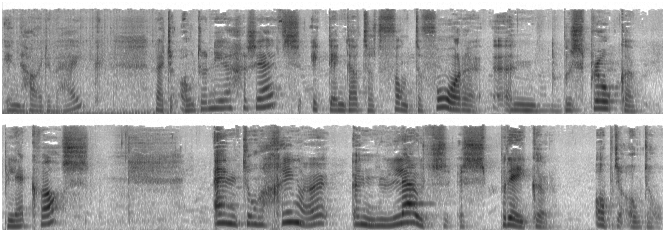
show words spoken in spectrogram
in Harderwijk. Werd de auto neergezet. Ik denk dat het van tevoren een besproken plek was. En toen ging er een luidspreker op de auto.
